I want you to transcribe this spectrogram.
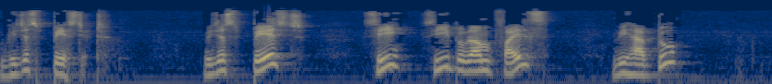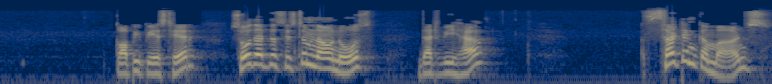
we just paste it. We just paste see C program files we have to copy paste here so that the system now knows that we have certain commands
